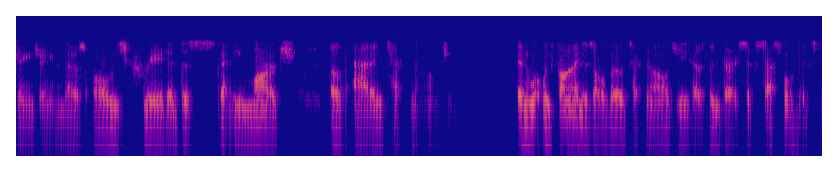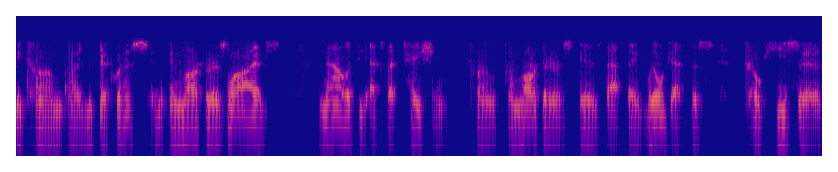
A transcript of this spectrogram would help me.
changing, and that has always created this steady march of adding technology. And what we find is, although technology has been very successful, it's become uh, ubiquitous in, in marketers' lives. Now that the expectation from, from marketers is that they will get this cohesive,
